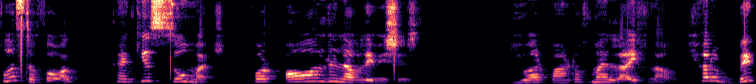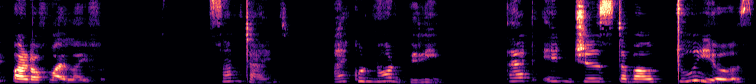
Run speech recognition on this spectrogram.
first of all, thank you so much for all the lovely wishes. You are part of my life now. You are a big part of my life. Sometimes I could not believe that in just about two years,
